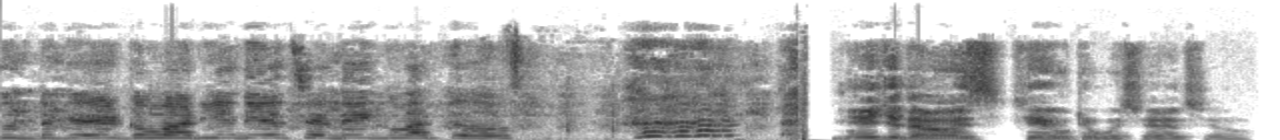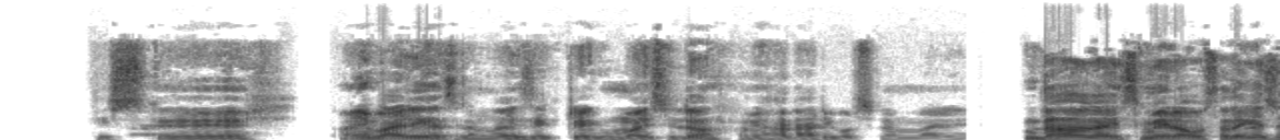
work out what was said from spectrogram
গুড্ডুকে এরকম দিয়েছে দেখবা তো। এই যে দেখো গাইস কে উঠে বসে আছে। আমি বাইরে গেছিলাম গাইস একটু ঘুমাইছিল আমি হাঁটাহাঁটি করছিলাম বাইরে। দেখো গাইস মেয়ের অবস্থা দেখেছ?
